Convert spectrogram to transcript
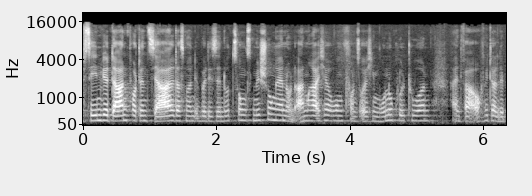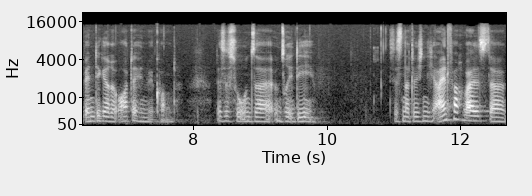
sehen wir da ein Potenzial, dass man über diese Nutzungsmischungen und Anreicherung von solchen Monokulturen einfach auch wieder lebendigere Orte hinbekommt. Das ist so unser, unsere Idee. Es ist natürlich nicht einfach, weil es da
